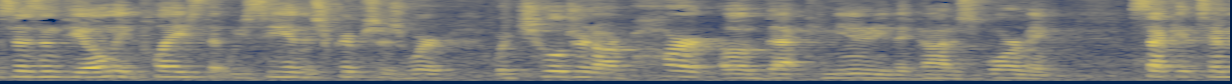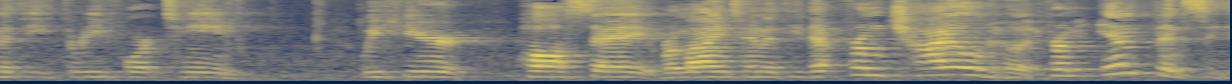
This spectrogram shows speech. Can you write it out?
This isn't the only place that we see in the scriptures where, where children are part of that community that God is forming. 2 Timothy 3:14. We hear Paul say, remind Timothy that from childhood, from infancy,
